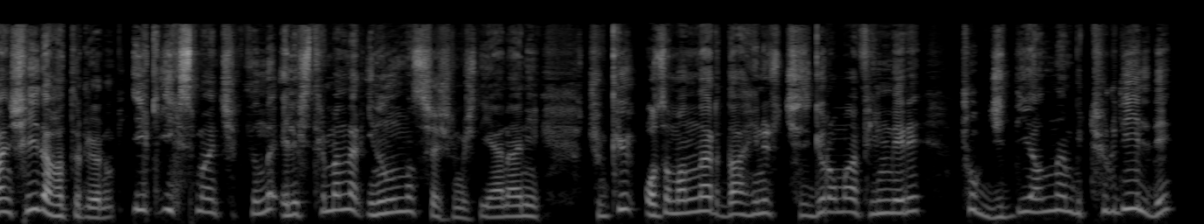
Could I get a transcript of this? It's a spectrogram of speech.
ben şeyi de hatırlıyorum. İlk X-Men çıktığında eleştirmenler inanılmaz şaşırmıştı. Yani hani çünkü o zamanlar daha henüz çizgi roman filmleri çok ciddi alınan bir tür değildi.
